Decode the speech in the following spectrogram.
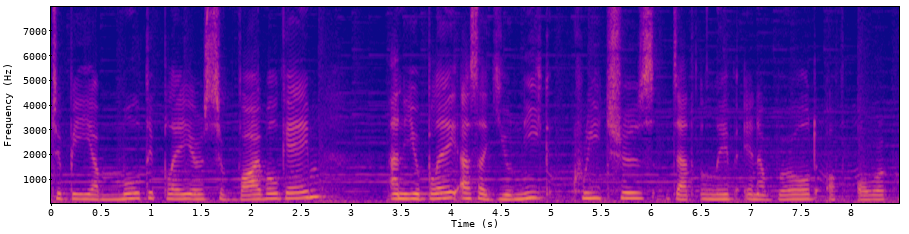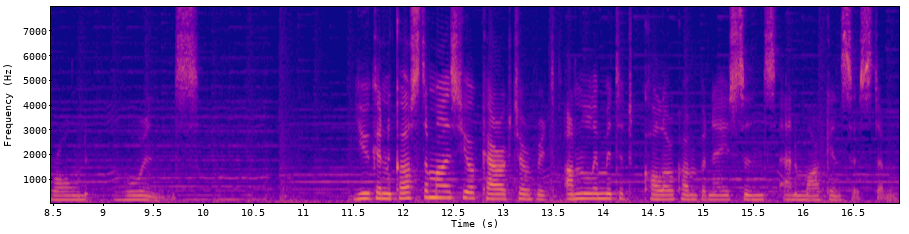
to be a multiplayer survival game and you play as a unique creatures that live in a world of overgrown ruins. You can customize your character with unlimited color combinations and marking system.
